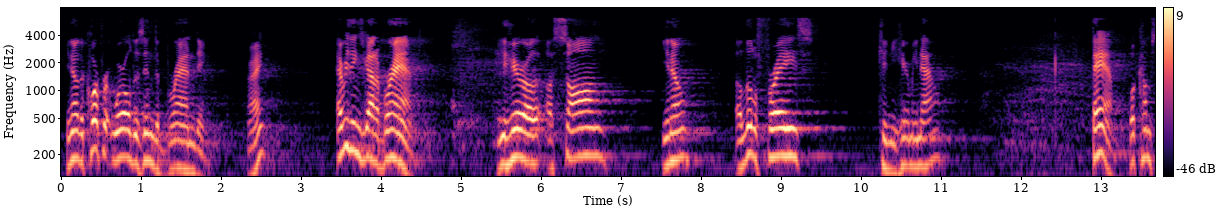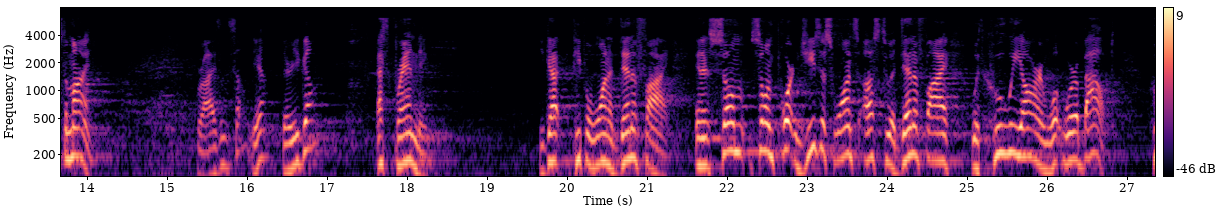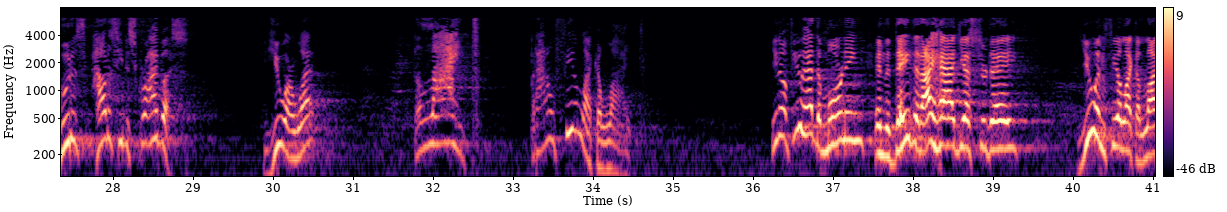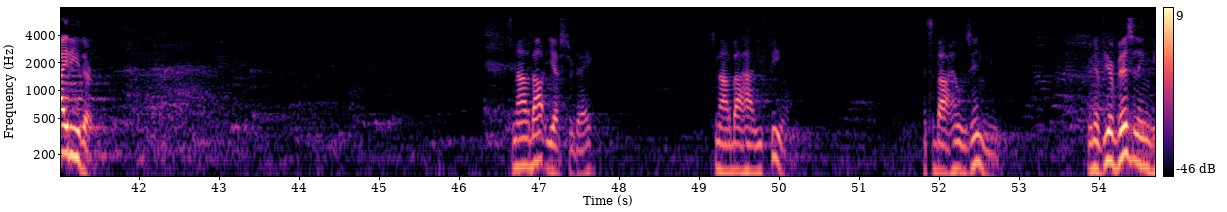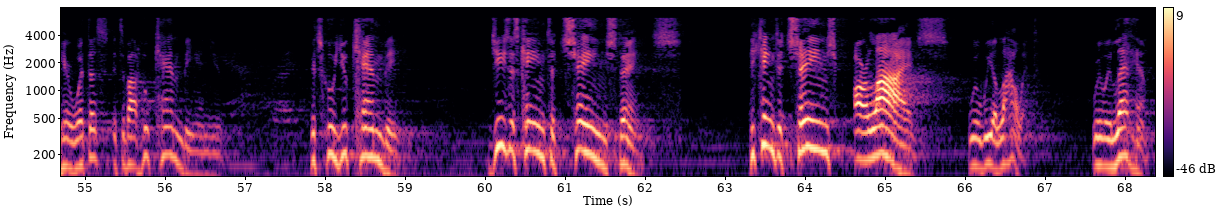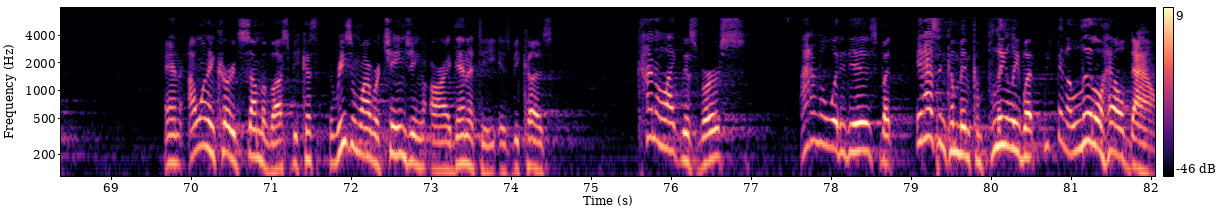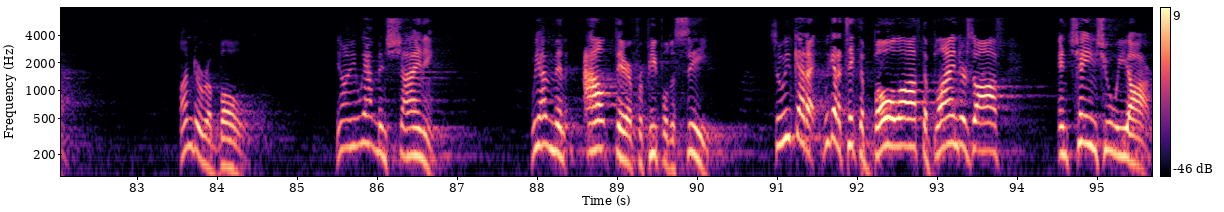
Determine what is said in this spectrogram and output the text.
You know, the corporate world is into branding, right? Everything's got a brand. You hear a, a song, you know, a little phrase, can you hear me now? Bam, what comes to mind? Verizon Cell. Yeah, there you go. That's branding. You got people want to identify. And it's so, so important. Jesus wants us to identify with who we are and what we're about. Who does, how does he describe us? You are what? The light. But I don't feel like a light. You know, if you had the morning and the day that I had yesterday, you wouldn't feel like a light either. It's not about yesterday. It's not about how you feel. It's about who's in you. And if you're visiting here with us, it's about who can be in you. It's who you can be. Jesus came to change things. He came to change our lives. Will we allow it? Will we let Him? And I want to encourage some of us because the reason why we're changing our identity is because, kind of like this verse, I don't know what it is, but it hasn't come in completely, but we've been a little held down under a bowl. You know what I mean? We haven't been shining. We haven't been out there for people to see. So we've got to, we've got to take the bowl off, the blinders off, and change who we are.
